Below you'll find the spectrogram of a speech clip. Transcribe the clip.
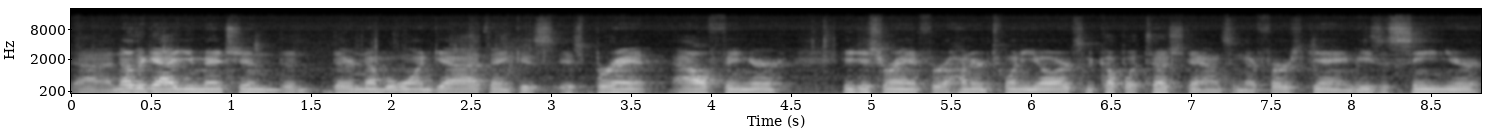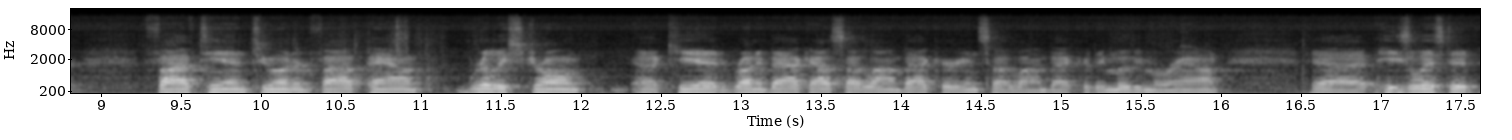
uh, another guy you mentioned, the, their number one guy, I think, is, is Brant Alfinger. He just ran for 120 yards and a couple of touchdowns in their first game. He's a senior, 5'10, 205 pound, really strong uh, kid, running back, outside linebacker, inside linebacker. They move him around. Uh, he's listed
